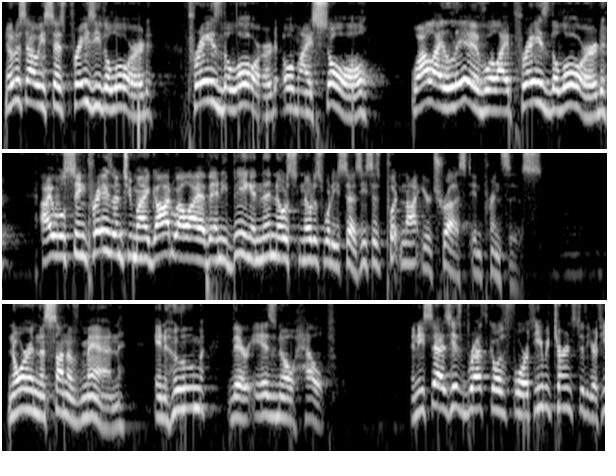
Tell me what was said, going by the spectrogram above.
Notice how he says, Praise ye the Lord, praise the Lord, O my soul. While I live, will I praise the Lord. I will sing praise unto my God while I have any being. And then notice, notice what he says. He says, Put not your trust in princes, nor in the Son of Man, in whom there is no help. And he says, His breath goeth forth, he returns to the earth, he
